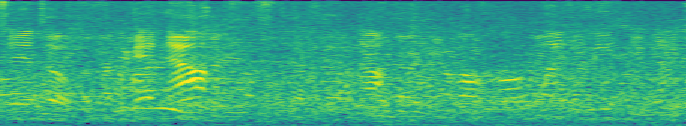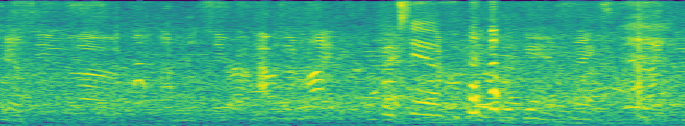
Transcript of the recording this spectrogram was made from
Stand so. You're heading out? No. Glad to meet you. We'll we'll uh, see you around. Have a good night. You too. Thanks.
